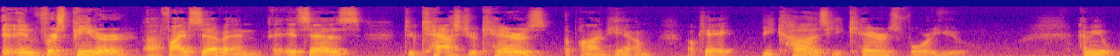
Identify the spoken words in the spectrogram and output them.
in First Peter uh, five seven, it says to cast your cares upon Him. Okay, because He cares for you. I mean,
